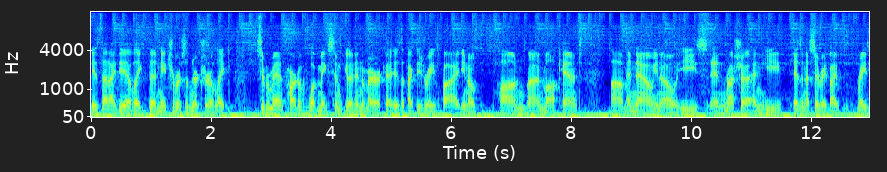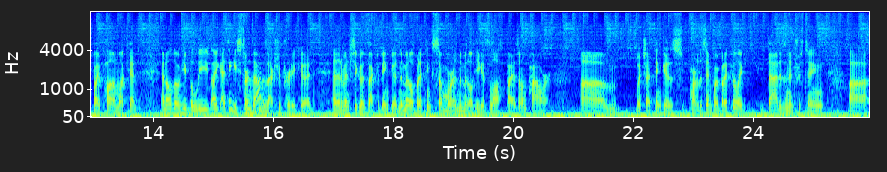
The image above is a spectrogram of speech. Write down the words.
is that idea of like the nature versus nurture of like Superman. Part of what makes him good in America is the fact that he's raised by you know Pa and, and Ma Kent, Um, and now, you know, he's in Russia and he isn't necessarily raised by, raised by Pawn Ma Kent. And although he believes, like, I think he starts out as actually pretty good and then eventually goes back to being good in the middle, but I think somewhere in the middle he gets lost by his own power, um, which I think is part of the same point. But I feel like that is an interesting uh,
